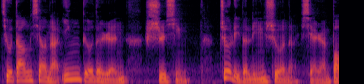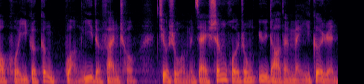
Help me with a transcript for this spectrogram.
就当向那应得的人施行。”这里的邻舍呢，显然包括一个更广义的范畴，就是我们在生活中遇到的每一个人，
